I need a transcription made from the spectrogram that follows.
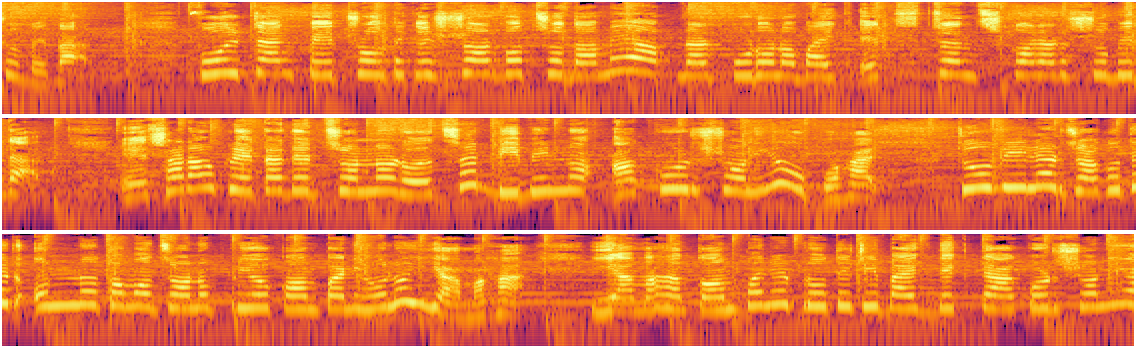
সুবিধা। ফুল ট্যাঙ্ক পেট্রোল থেকে সর্বোচ্চ দামে আপনার পুরনো বাইক এক্সচেঞ্জ করার সুবিধা। এছাড়াও ক্রেতাদের জন্য রয়েছে বিভিন্ন আকর্ষণীয় উপহার। টু হুইলার জগতের অন্যতম জনপ্রিয় কোম্পানি হলো ইয়ামাহা ইয়ামাহা কোম্পানির প্রতিটি বাইক দেখতে আকর্ষণীয়,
